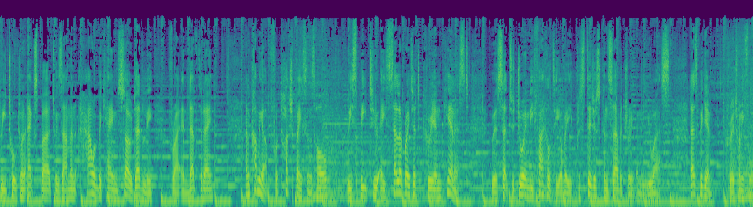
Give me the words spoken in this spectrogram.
We talked to an expert to examine how it became so deadly for our in depth today. And coming up for Touch Base in Seoul, we speak to a celebrated Korean pianist who is set to join the faculty of a prestigious conservatory in the US. Let's begin Korea 24.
